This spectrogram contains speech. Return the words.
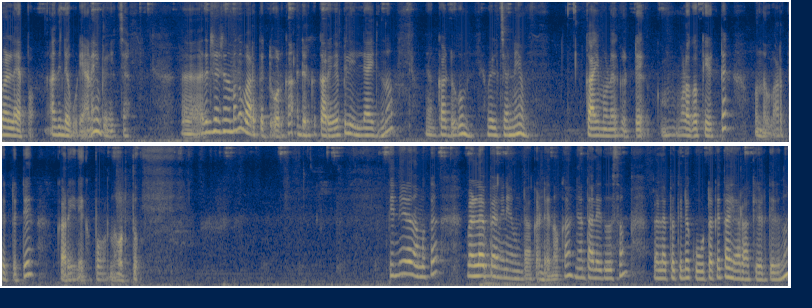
വെള്ളയപ്പം. അതിന്റെ കൂടെയാണ് ഉപയോഗിച്ചത്. അതിനുശേഷം നമുക്ക് വറുത്തിട്ട് കൊടുക്കാം. എന്റെ അടുക്ക് കറിവേപ്പില ഇല്ലായിരുന്നു. ഞാൻ കടുകും വെളിച്ചെണ്ണയും കായ്മുളക് ഇട്ട് മുളകൊക്കെ ഇട്ട് ഒന്ന് വറുത്തിട്ടിട്ട് കറിയിലേക്ക് പോർന്ന് കൊടുത്തു. പിന്നീട് നമുക്ക് വെള്ളയപ്പം എങ്ങനെയാണ് ഉണ്ടാക്കേണ്ടത് നോക്കാം. ഞാൻ തലേ ദിവസം വെള്ളയപ്പത്തിന്റെ കൂട്ടൊക്കെ തയ്യാറാക്കി എടുത്തിരുന്നു.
